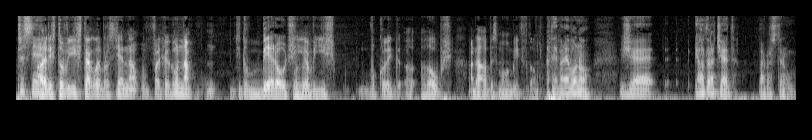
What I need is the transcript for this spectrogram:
Přesně. Ale když to vidíš takhle prostě na, fakt jako na, ti to bije do očí Mhm. a vidíš o kolik hloubš a dál bys mohl být v tom. A to je právě ono, že já ho teda čet, pár prstenů.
